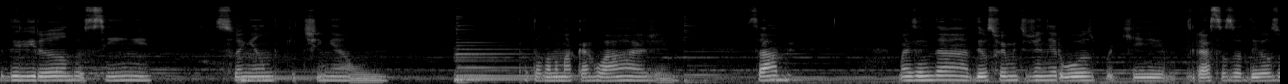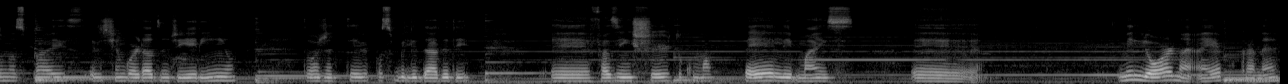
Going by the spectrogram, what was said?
delirando assim, sonhando que tinha um. que eu tava numa carruagem, sabe? Mas ainda Deus foi muito generoso, porque graças a Deus os meus pais, eles tinham guardado um dinheirinho, então a gente teve a possibilidade de é, fazer enxerto com uma pele mais é, melhor na época, né?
